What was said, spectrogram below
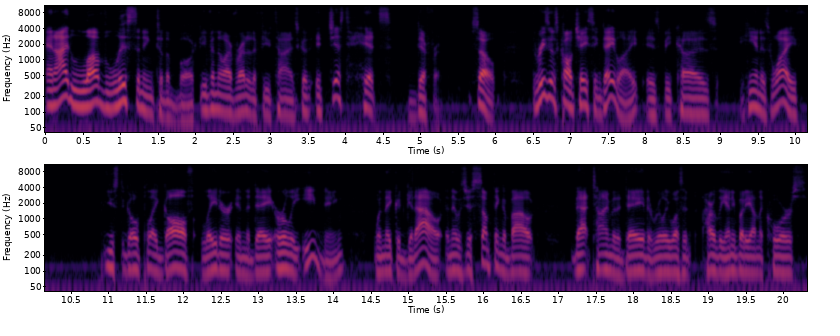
And I love listening to the book, even though I've read it a few times, because it just hits different. So, the reason it's called Chasing Daylight is because he and his wife used to go play golf later in the day, early evening, when they could get out. And there was just something about that time of the day. There really wasn't hardly anybody on the course.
